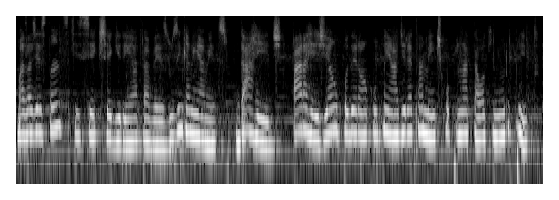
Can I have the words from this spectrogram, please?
mas as gestantes que seguirem através dos encaminhamentos da rede para a região poderão acompanhar diretamente com o pré-natal aqui em Ouro Preto.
